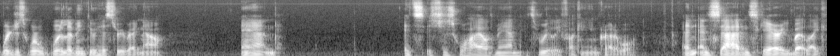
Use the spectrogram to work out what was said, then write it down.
We're just we're we're living through history right now, and it's it's just wild, man. It's really fucking incredible, and and sad and scary. But like,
